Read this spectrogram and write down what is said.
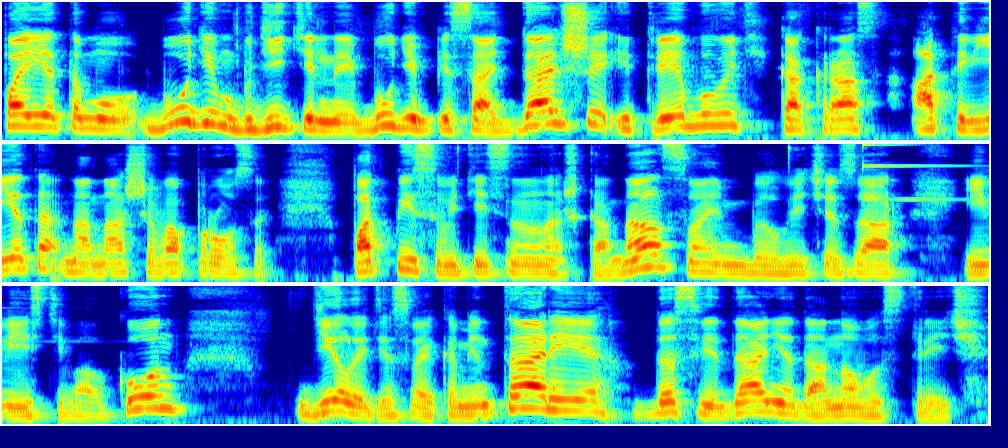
поэтому будем бдительны, будем писать дальше и требовать как раз ответа на наши вопросы. Подписывайтесь на наш канал. С вами был Вичезар и Вести Волкон. Делайте свои комментарии. До свидания, до новых встреч.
